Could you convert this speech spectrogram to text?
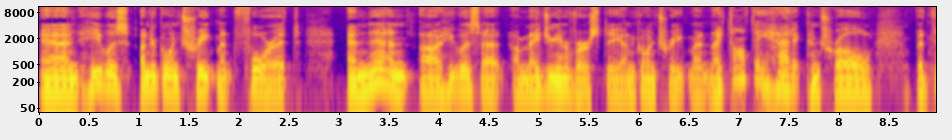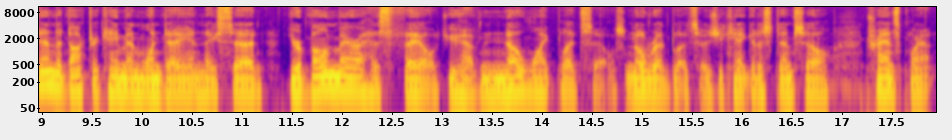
and he was undergoing treatment for it. And then uh, he was at a major university undergoing treatment, and they thought they had it controlled. But then the doctor came in one day and they said, Your bone marrow has failed. You have no white blood cells, no red blood cells. You can't get a stem cell transplant.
